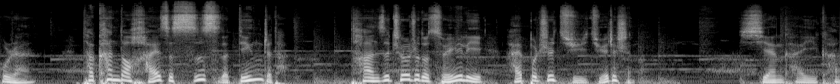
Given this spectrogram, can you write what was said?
突然，他看到孩子死死地盯着他，毯子遮住的嘴里还不知咀嚼着什么。掀开一看，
